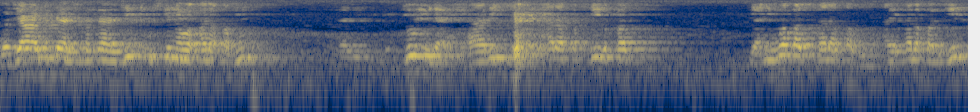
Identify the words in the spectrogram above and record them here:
وجعل الله شركاء الجن مسكنا وخلقهم جملة حالية على تقدير قد يعني وقد خلقهم أي خلق الجن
